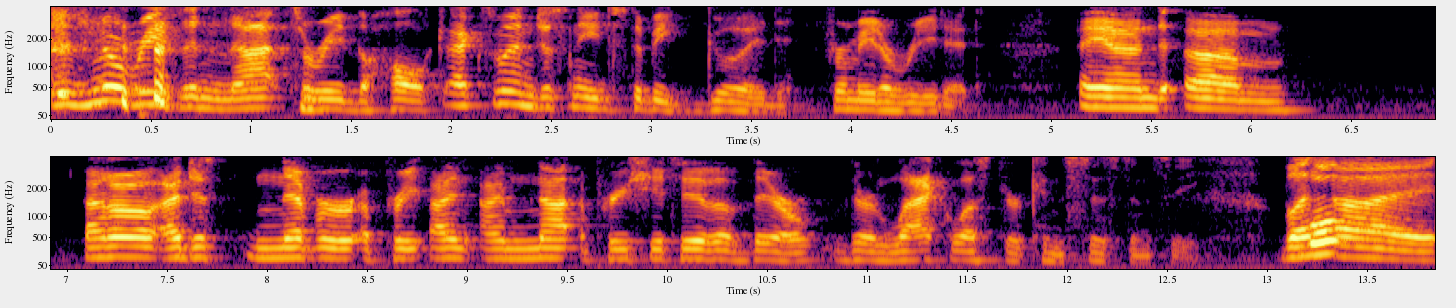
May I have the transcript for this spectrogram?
There's no reason not to read the Hulk. X Men just needs to be good for me to read it, and um, I don't know. I just never appre- I, I'm not appreciative of their their lackluster consistency. But Well, uh,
